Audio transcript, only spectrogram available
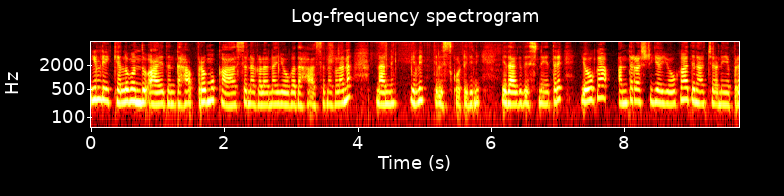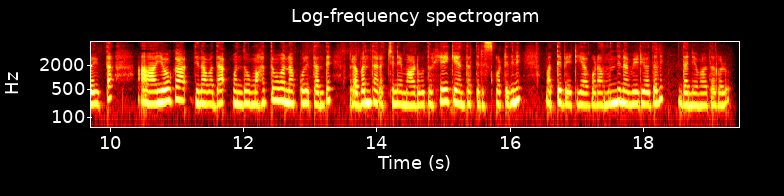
ಇಲ್ಲಿ ಕೆಲವೊಂದು ಆಯದಂತಹ ಪ್ರಮುಖ ಆಸನಗಳನ್ನು, ಯೋಗದ ಆಸನಗಳನ್ನು ನಾನು ಇಲ್ಲಿ ತಿಳಿಸ್ಕೊಟ್ಟಿದ್ದೀನಿ. ಇದಾಗಿದೆ ಸ್ನೇಹಿತರೆ, ಯೋಗ, ಅಂತಾರಾಷ್ಟ್ರೀಯ ಯೋಗ ದಿನಾಚರಣೆಯ ಪ್ರಯುಕ್ತ ಯೋಗ ದಿನವದ ಒಂದು ಮಹತ್ವವನ್ನು ಕುರಿತಂತೆ ಪ್ರಬಂಧ ರಚನೆ ಮಾಡುವುದು ಹೇಗೆ ಅಂತ ತಿಳಿಸ್ಕೊಟ್ಟಿದ್ದೀನಿ. ಮತ್ತೆ ಭೇಟಿಯಾಗೋಣ ಮುಂದಿನ ವಿಡಿಯೋದಲ್ಲಿ. ಧನ್ಯವಾದಗಳು.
